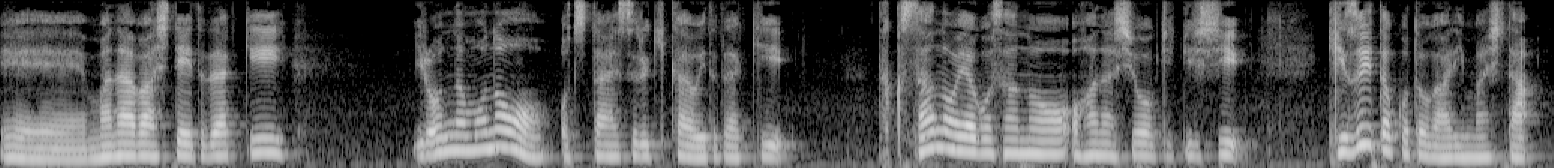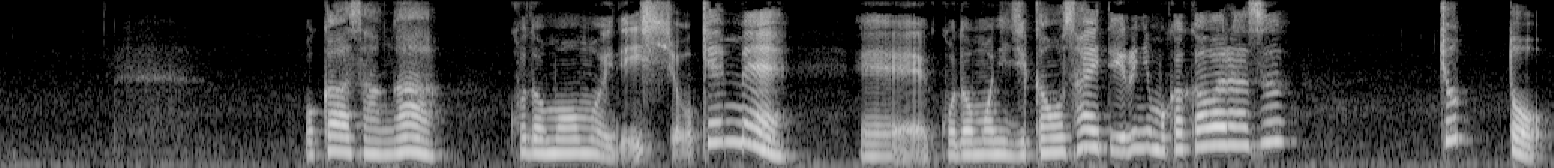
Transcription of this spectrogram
えー、学ばしていただき、いろんなものをお伝えする機会をいただき、たくさんの親御さんのお話をお聞きし、気づいたことがありました。お母さんが子供思いで一生懸命、えー、子供に時間を割いているにもかかわらず、ちょっと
